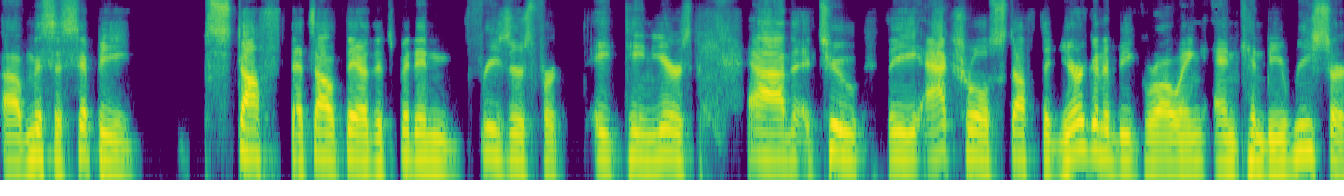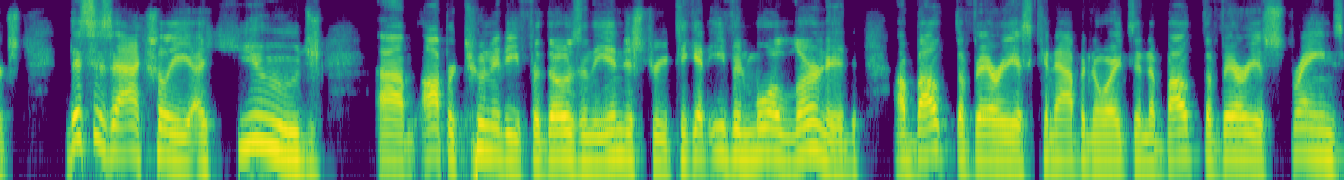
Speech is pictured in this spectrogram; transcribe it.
of Mississippi stuff that's out there that's been in freezers for 18 years um, to the actual stuff that you're going to be growing and can be researched. This is actually a huge um, opportunity for those in the industry to get even more learned about the various cannabinoids and about the various strains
